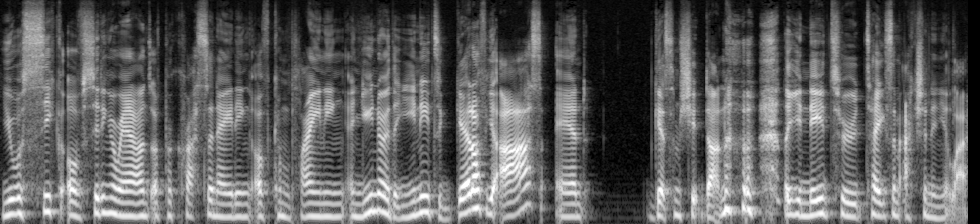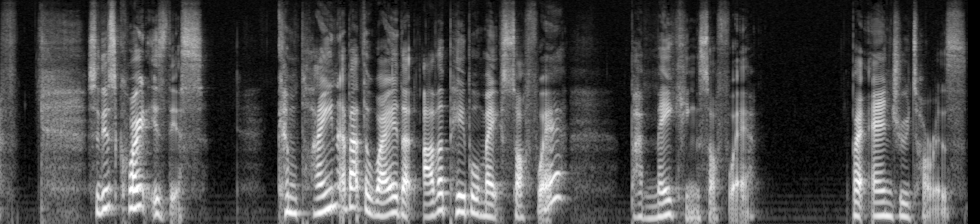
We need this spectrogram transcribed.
you are sick of sitting around, of procrastinating, of complaining, and you know that you need to get off your ass and get some shit done. that you need to take some action in your life. So, this quote is this complain about the way that other people make software by making software by Andrew Torres.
